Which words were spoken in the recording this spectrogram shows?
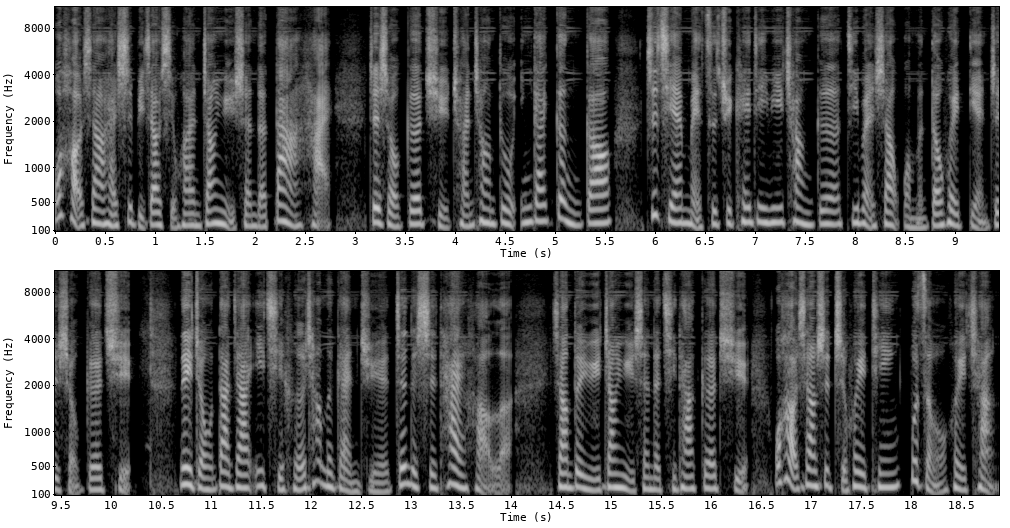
我好像还是比较喜欢张雨生的《大海》这首歌曲，传唱度应该更高。之前每次去 KTV 唱歌，基本上我们都会点这首歌曲，那种大家一起合唱的感觉真的是太好了。相对于张雨生的其他歌曲，我好像是只会听，不怎么会唱，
